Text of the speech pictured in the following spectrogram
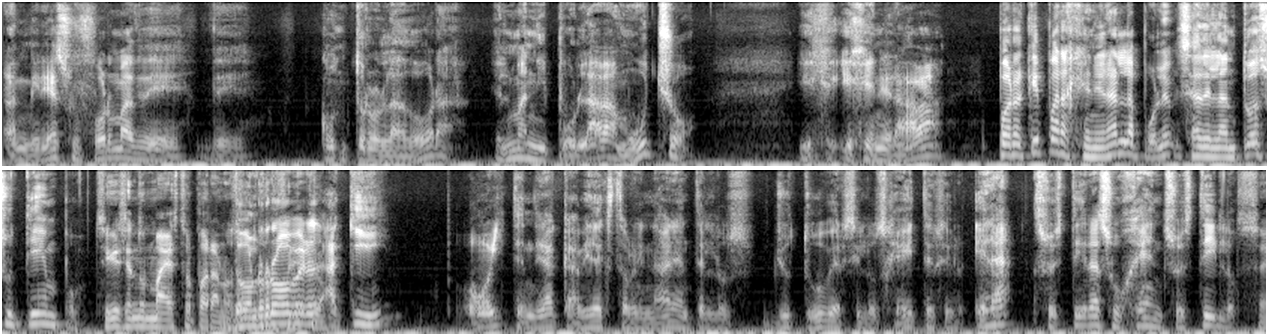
admiré su forma de, de controladora. Él manipulaba mucho y, y generaba. ¿Para qué? Para generar la polémica. Se adelantó a su tiempo. Sigue siendo un maestro para nosotros. Don Robert aquí hoy tendría cabida extraordinaria entre los youtubers y los haters. Era su estilo, era su gen, su estilo. Sí.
